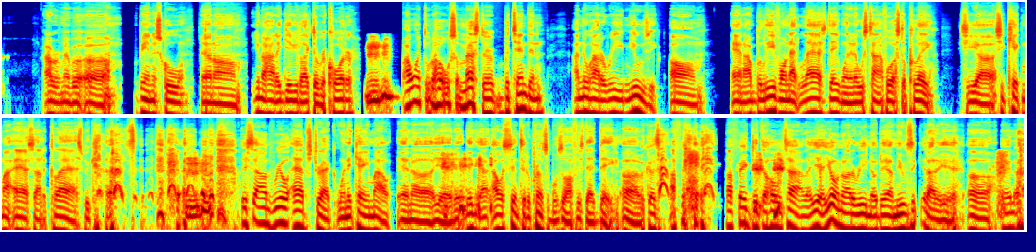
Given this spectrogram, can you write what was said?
I remember uh, being in school, and um, you know how they give you like the recorder. hmm I went through the whole semester pretending I knew how to read music. Um, and I believe on that last day when it was time for us to play, she uh she kicked my ass out of class because it sounded real abstract when it came out. And uh yeah, they, they, I, I was sent to the principal's office that day uh because I faked, I faked it the whole time. Like, yeah, you don't know how to read no damn music. Get out of here. Uh, and uh,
